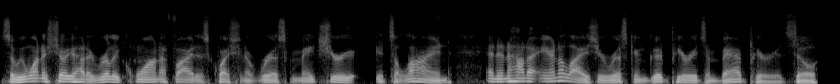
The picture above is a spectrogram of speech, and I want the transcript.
So we want to show you how to really quantify this question of risk, make sure it's aligned, and then how to analyze your risk in good periods and bad periods. So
